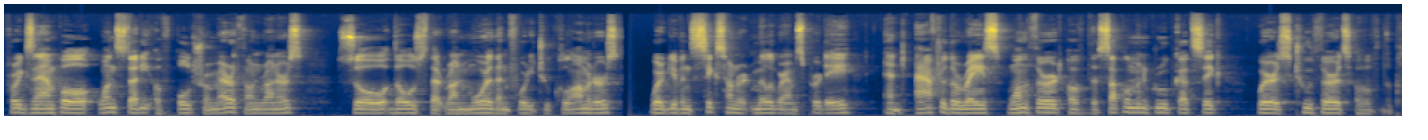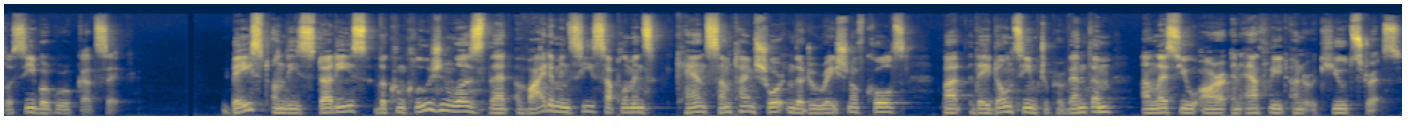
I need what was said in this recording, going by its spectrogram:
For example, one study of ultramarathon runners, so those that run more than 42 kilometers, were given 600 milligrams per day, and after the race, one third of the supplement group got sick, whereas two thirds of the placebo group got sick. Based on these studies, the conclusion was that vitamin C supplements can sometimes shorten the duration of colds, but they don't seem to prevent them unless you are an athlete under acute stress,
